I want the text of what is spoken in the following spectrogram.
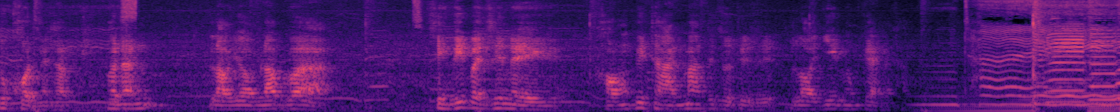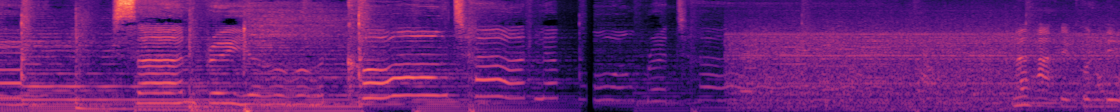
ทุกคนนะครับ เพราะฉะนั้นเรายอมรับว่าสิ่งที่เป็นชื่อในของพิธานมากที่สุดคือรอยยิ้มของแกนะครับไทยสารประโยชน์ของชาติและปวงประชาน้าทานเป็นคนดี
